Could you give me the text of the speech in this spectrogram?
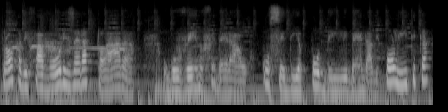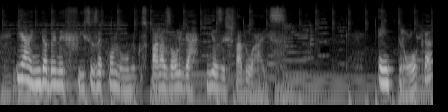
troca de favores era clara. O governo federal concedia poder e liberdade política e ainda benefícios econômicos para as oligarquias estaduais. Em troca,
